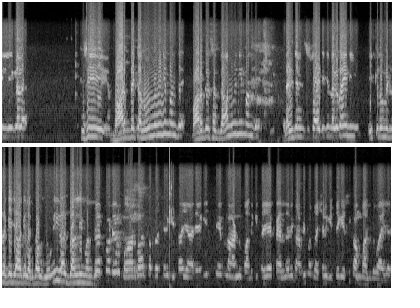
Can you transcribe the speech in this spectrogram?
ਇਲੀਗਲ ਹੈ ਤੁਸੀਂ ਭਾਰਤ ਦੇ ਕਾਨੂੰਨ ਨੂੰ ਵੀ ਨਹੀਂ ਮੰਨਦੇ ਭਾਰਤ ਦੇ ਸੰਵਿਧਾਨ ਨੂੰ ਵੀ ਨਹੀਂ ਮੰਨਦੇ ਰੈਜ਼ੀਡੈਂਟ ਸੁਸਾਇਟੀ 'ਚ ਲੱਗਦਾ ਹੀ ਨਹੀਂ 1 ਕਿਲੋਮੀਟਰ ਅੱਗੇ ਜਾ ਕੇ ਲੱਗਦਾ ਉਹ ਵੀ ਗੱਲ ਨਹੀਂ ਮੰਨਦੇ। ਤੁਹਾਡੇ ਵੱਲ ਬਾਰ-ਬਾਰ ਪ੍ਰਦਰਸ਼ਨ ਕੀਤਾ ਜਾ ਰਿਹਾ ਕਿ ਇਹ ਪਲਾਂਟ ਨੂੰ ਬੰਦ ਕੀਤਾ ਜਾਏ। ਪਹਿਲਾਂ ਵੀ ਕਾਫੀ ਪ੍ਰਦਰਸ਼ਨ ਕੀਤੇ ਗਏ ਸੀ ਕੰਮ ਬੰਦ ਕਰਵਾਇਆ ਜਾਏ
